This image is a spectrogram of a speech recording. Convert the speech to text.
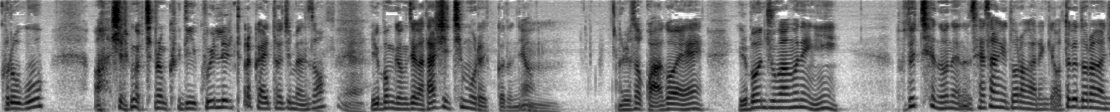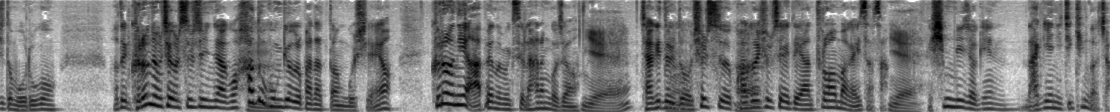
그러고 아시는 것처럼 그 뒤 9.11 테러까지 터지면서 예. 일본 경제가 다시 침몰했거든요. 음. 그래서 과거에 일본 중앙은행이 도대체 너네는 세상이 돌아가는 게 어떻게 돌아가는지도 모르고 어떤 그런 정책을 쓸 수 있냐고 하도 음. 공격을 받았던 곳이에요. 그러니 아베노믹스를 하는 거죠. 예. 자기들도 어. 실수, 과거 어. 실수에 대한 트라우마가 있어서 예. 심리적인 낙인이 찍힌 거죠.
